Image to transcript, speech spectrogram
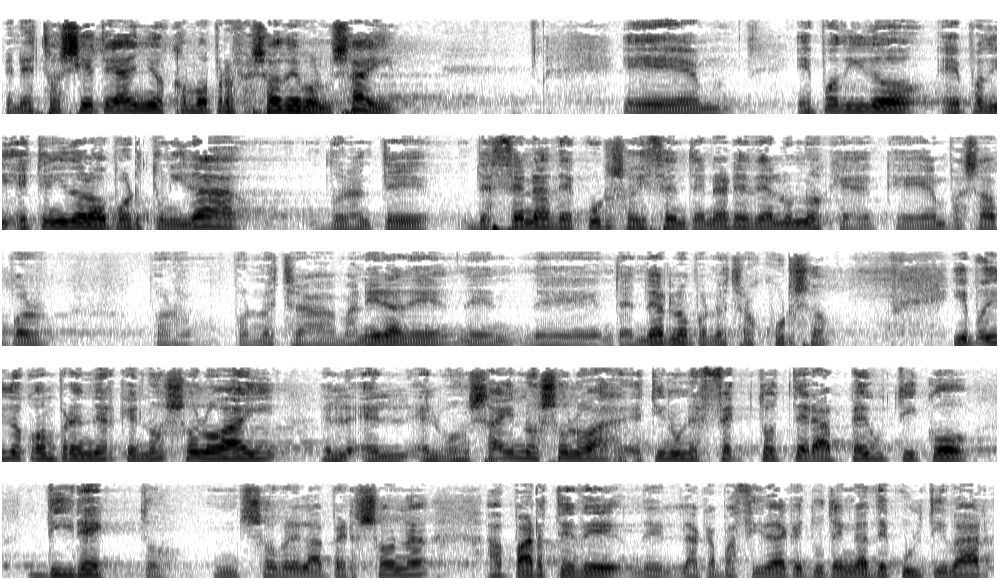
En estos siete años como profesor de bonsai, eh, he, podido, he, tenido la oportunidad durante decenas de cursos y centenares de alumnos que, han pasado por, nuestra manera de entenderlo, por nuestros cursos, y he podido comprender que no solo hay, el, bonsai no solo tiene un efecto terapéutico directo sobre la persona, aparte de, la capacidad que tú tengas de cultivar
